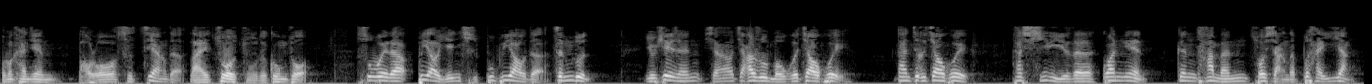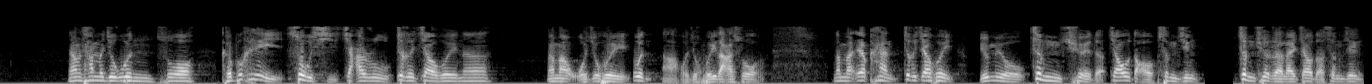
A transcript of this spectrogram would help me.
我们看见保罗是这样的来做主的工作，是为了不要引起不必要的争论。有些人想要加入某个教会，但这个教会他洗礼的观念跟他们所想的不太一样，那么他们就问说：可不可以受洗加入这个教会呢？那么我就会问啊，我就回答说，那么要看这个教会有没有正确的教导圣经，正确的来教导圣经。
